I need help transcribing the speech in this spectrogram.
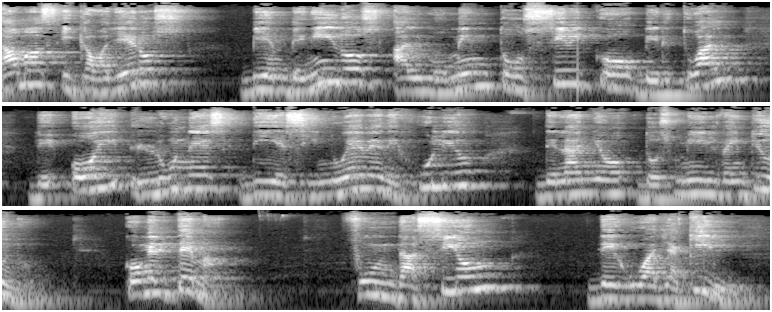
Damas y caballeros, bienvenidos al momento cívico virtual de hoy, lunes 19 de julio del año 2021, con el tema Fundación de Guayaquil.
